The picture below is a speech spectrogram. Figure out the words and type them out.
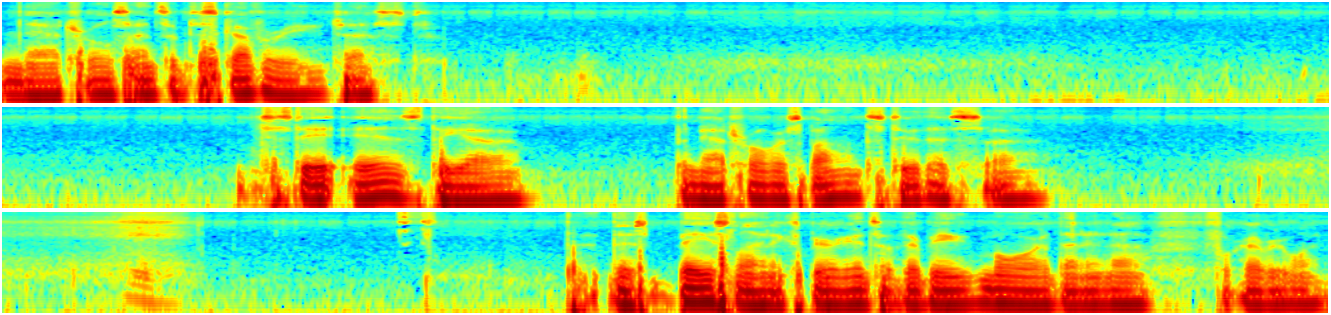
natural sense of discovery just just it is the uh, the natural response to this uh, this baseline experience of there being more than enough for everyone,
